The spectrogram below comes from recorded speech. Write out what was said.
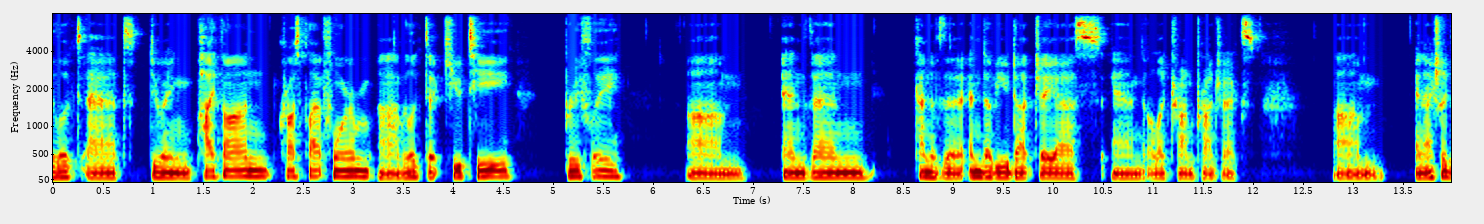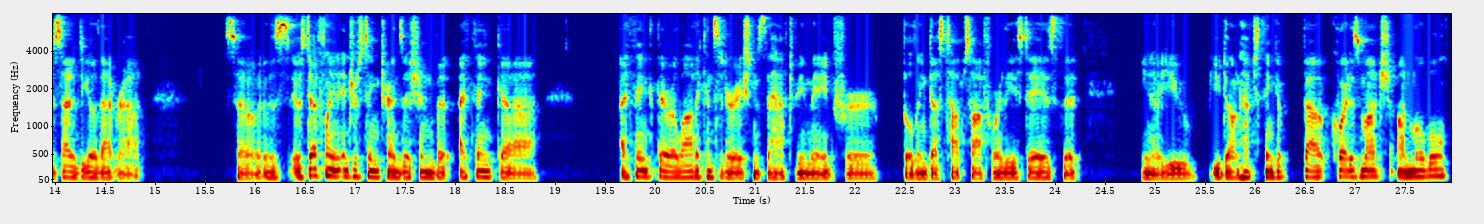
looked at doing Python cross platform. Uh, we looked at Qt briefly. Um, and then kind of the nw.js and Electron projects. Um, and actually decided to go that route. So it was it was definitely an interesting transition, but I think uh, I think there are a lot of considerations that have to be made for building desktop software these days that you know you you don't have to think about quite as much on mobile.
